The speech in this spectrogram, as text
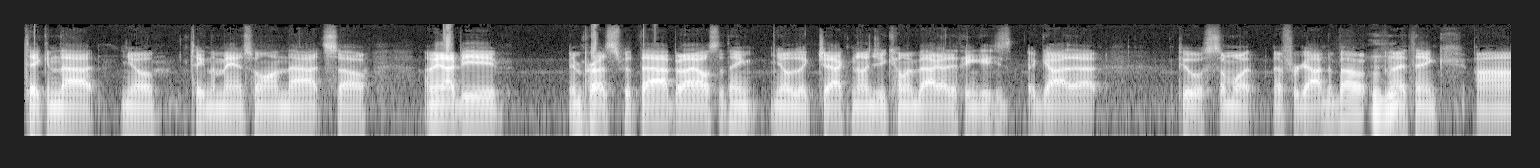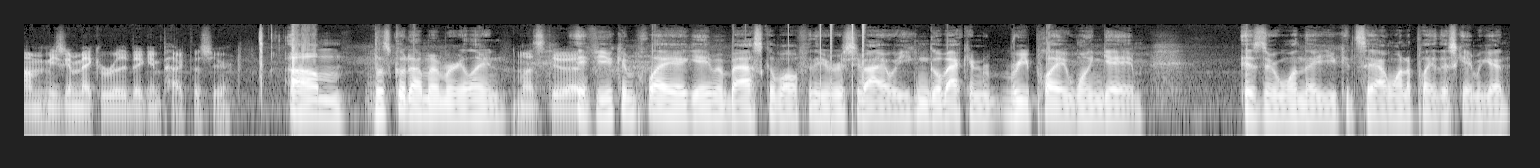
taken that, you know, taking the mantle on that. So, I mean, I'd be impressed with that, but I also think, you know, like Jack Nunge coming back, I think he's a guy that people somewhat have forgotten about, Mm-hmm. and I think um, he's going to make a really big impact this year. Um, let's go down memory lane. Let's do it. if you can play a game of basketball for the University of Iowa, you can go back and replay one game. Is there one that you could say, I want to play this game again?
